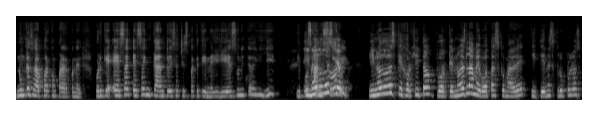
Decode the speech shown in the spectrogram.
nunca se va a poder comparar con él, porque esa, ese encanto y esa chispa que tiene Gigi es única de Gigi. Y, pues, no dudes que, y no dudes que Jorgito, porque no es la me botas, comadre, y tiene escrúpulos,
